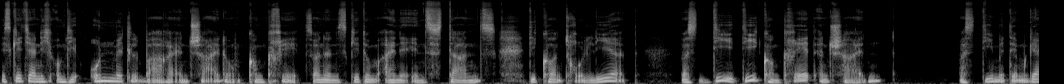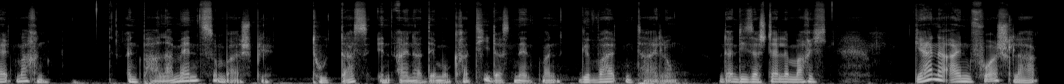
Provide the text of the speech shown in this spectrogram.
Es geht ja nicht um die unmittelbare Entscheidung konkret, sondern es geht um eine Instanz, die kontrolliert, was die, die konkret entscheiden, was die mit dem Geld machen. Ein Parlament zum Beispiel tut das in einer Demokratie. Das nennt man Gewaltenteilung. Und an dieser Stelle mache ich gerne einen Vorschlag,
